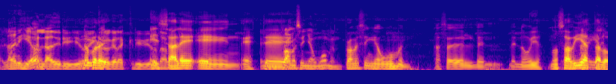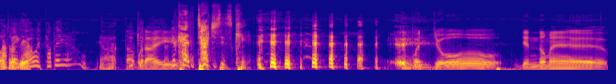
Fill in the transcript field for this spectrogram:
Él la dirigió. Él la dirigió No, y pero creo que la escribió Él también. sale en en este. Promising Young Woman. Promising Young Woman. Hace del, del, del novio. No sabía hasta los está otros días. pegado, Está pegado, Está, está por ahí. You can't touch this kid. Pues yo, yéndome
